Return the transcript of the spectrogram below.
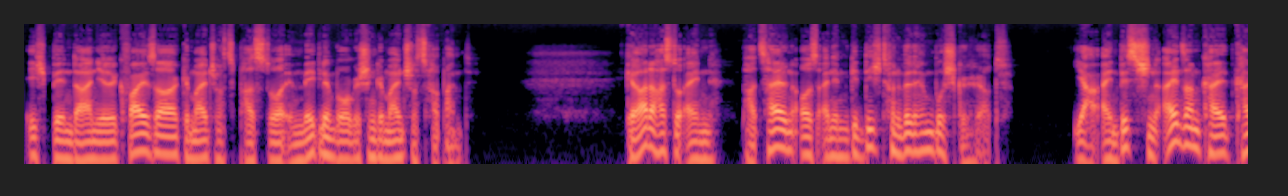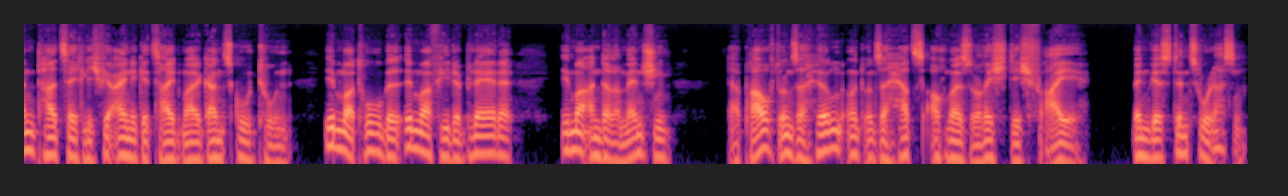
Ich bin Daniel Quaiser, Gemeinschaftspastor im Mecklenburgischen Gemeinschaftsverband. Gerade hast du ein paar Zeilen aus einem Gedicht von Wilhelm Busch gehört. Ja, ein bisschen Einsamkeit kann tatsächlich für einige Zeit mal ganz gut tun. Immer Trubel, immer viele Pläne, immer andere Menschen. Da braucht unser Hirn und unser Herz auch mal so richtig frei, wenn wir es denn zulassen.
